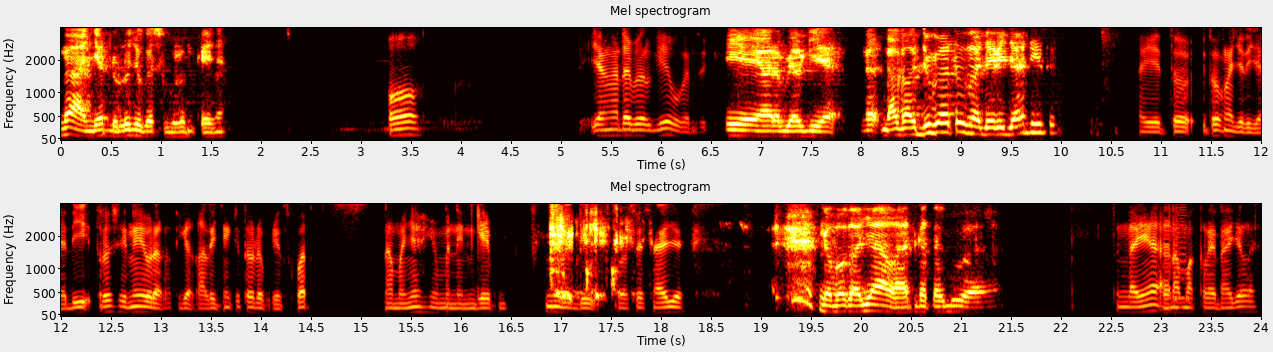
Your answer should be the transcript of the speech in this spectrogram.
Nggak anjir dulu juga sebelum kayaknya Oh, yang ada Belgia bukan sih? iya ada Belgia nggak gagal juga tuh nggak jadi jadi tuh Nah, itu itu nggak jadi jadi. Terus ini udah ketiga kalinya kita udah bikin squad namanya Human in Game. Ini lagi proses aja. nggak bakal jalan kata gue Seenggaknya nama kalian aja lah.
